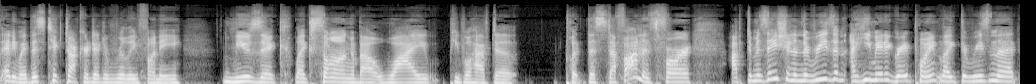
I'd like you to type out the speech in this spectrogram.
anyway, this TikToker did a really funny music like song about why people have to put this stuff on. It's for optimization. And the reason uh, he made a great point, like the reason that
